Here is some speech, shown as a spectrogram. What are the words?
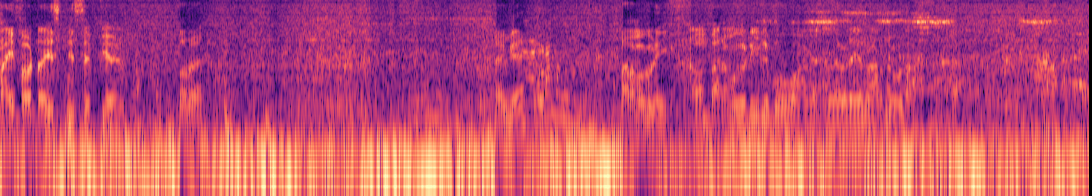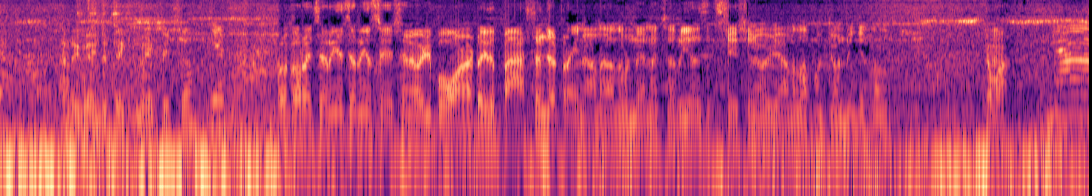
മൈ ഫോട്ടോ ഈസ് ഡിസപ്പിയേർഡ് ഞങ്ങൾക്ക് പരമക്കുടി അവൻ പരമക്കുടിയിൽ പോവാണ് അതെവിടെയെന്ന് അറിഞ്ഞുകൂടാ. ഇപ്പോൾ കുറേ ചെറിയ ചെറിയ സ്റ്റേഷൻ വഴി പോവാണ് കേട്ടോ. ഇത് പാസഞ്ചർ ട്രെയിനാണ് അതുകൊണ്ട് തന്നെ ചെറിയ സ്റ്റേഷൻ വഴിയാണ് നാ പൊയ്ക്കൊണ്ടിരിക്കുന്നത്. കമാ Yeah.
